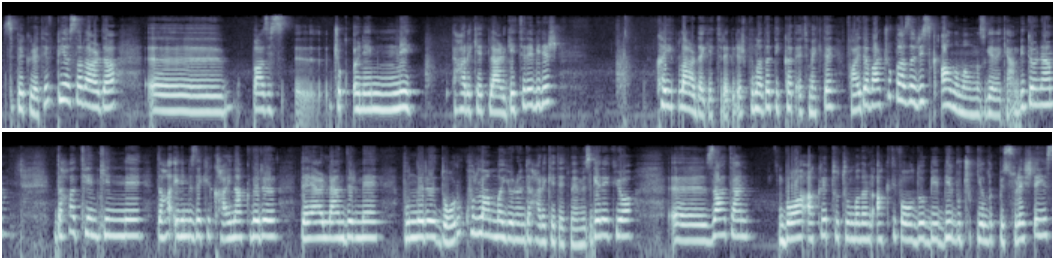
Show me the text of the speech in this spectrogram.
spekülatif piyasalarda e, bazı e, çok önemli hareketler getirebilir. Kayıplar da getirebilir. Buna da dikkat etmekte fayda var. Çok fazla risk almamamız gereken bir dönem. Daha temkinli, daha elimizdeki kaynakları değerlendirme, bunları doğru kullanma yönünde hareket etmemiz gerekiyor. E, zaten boğa akrep tutulmalarının aktif olduğu bir bir buçuk yıllık bir süreçteyiz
